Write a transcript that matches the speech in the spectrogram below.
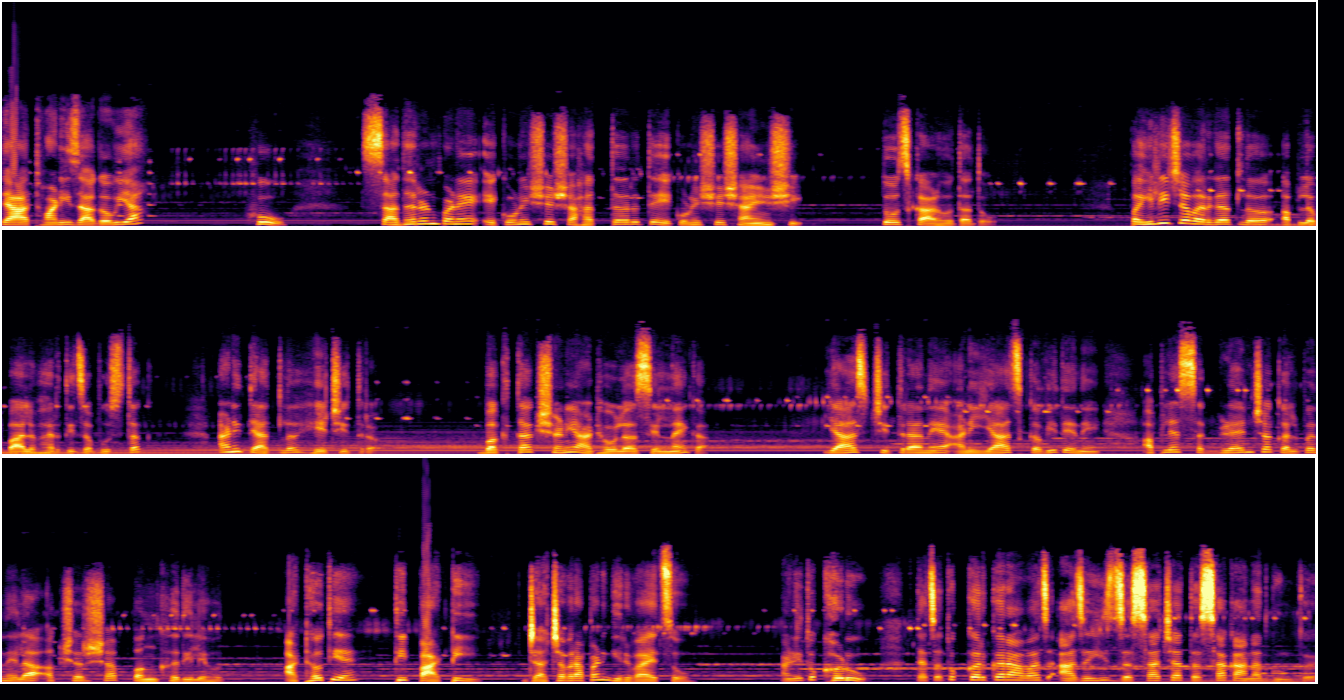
त्या आठवणी जागवूया. हो साधारणपणे एकोणीसशे शहात्तर ते एकोणीसशे शहाऐंशी तोच काळ होता तो. पहिलीच्या वर्गातलं आपलं बालभारतीचं पुस्तक आणि त्यातलं हे चित्र. बघता क्षणी आठवलं असेल नाही का? याच चित्राने आणि याच कवितेने आपल्या सगळ्यांच्या कल्पनेला अक्षरशः पंख दिले होत. आठवतीये? ती पाटी ज्याच्यावर आपण गिरवायचो आणि तो खडू त्याचा तो करकर आवाज आजही जसाच्या तसा कानात घुमतोय.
